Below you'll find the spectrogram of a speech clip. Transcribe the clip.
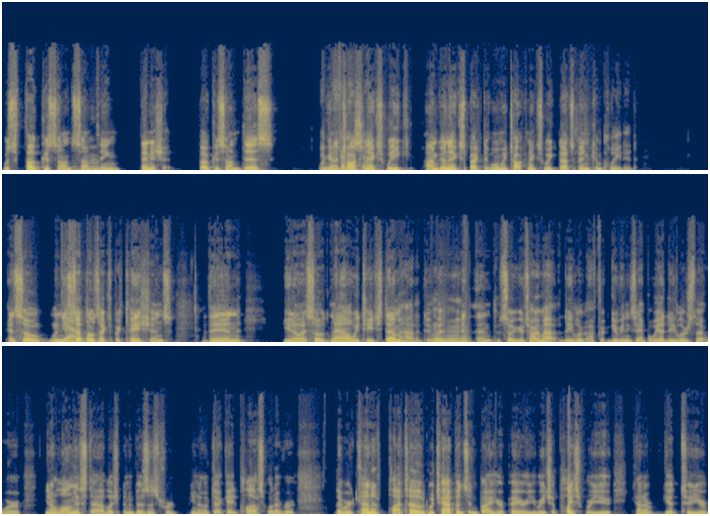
was focus on Mhm. something, finish it, focus on this. We're going to talk it. next week. I'm going to expect that when we talk next week, that's been completed. And so when you Yeah. set those expectations, then you know, and so now we teach them how to do it. Mhm. And, and so you're talking about dealer. I'll give you an example. We had dealers that were, you know, long established, been in business for, you know, decade plus, whatever. They were kind of plateaued, which happens in buy here, pay here. You reach a place where you kind of get to your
